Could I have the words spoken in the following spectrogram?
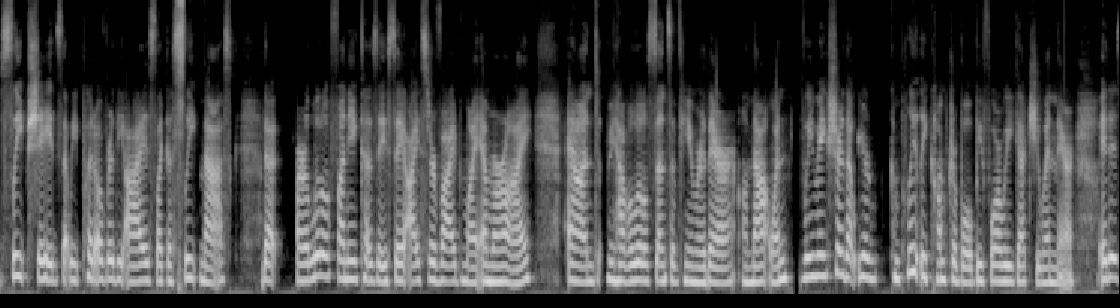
sleep shades that we put over the eyes, like a sleep mask, that are a little funny because they say I survived my MRI, and we have a little sense of humor there on that one. We make sure that you're completely comfortable before we get you in there. It is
